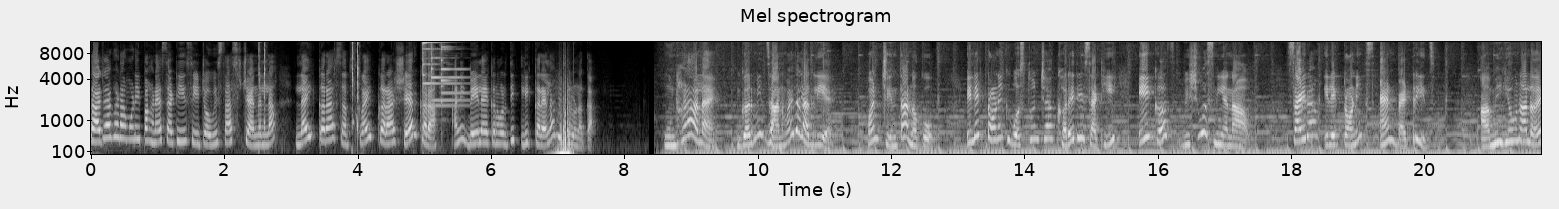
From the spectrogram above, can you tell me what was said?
ताज्या घडामोडी पाहण्यासाठी सी चोवीस तास चॅनलला लाईक करा सबस्क्राईब करा शेअर करा आणि बेल आयकॉनवरती क्लिक करायला विसरू नका. उन्हाळा आलाय गर्मी जाणवायला लागली आहे पण चिंता नको. इलेक्ट्रॉनिक वस्तूंच्या खरेदीसाठी एकच विश्वसनीय नाव साईराम इलेक्ट्रॉनिक्स अँड बॅटरीज. आम्ही घेऊन आलोय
